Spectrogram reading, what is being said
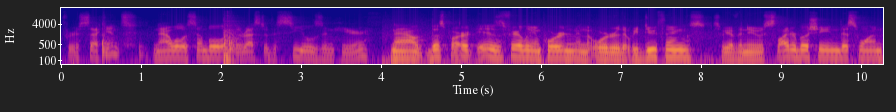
for a second. Now we'll assemble the rest of the seals in here. Now this part is fairly important in the order that we do things. So we have the new slider bushing, this one,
